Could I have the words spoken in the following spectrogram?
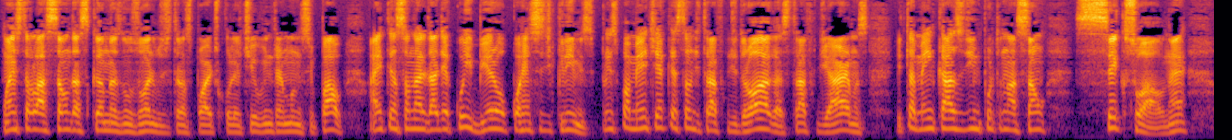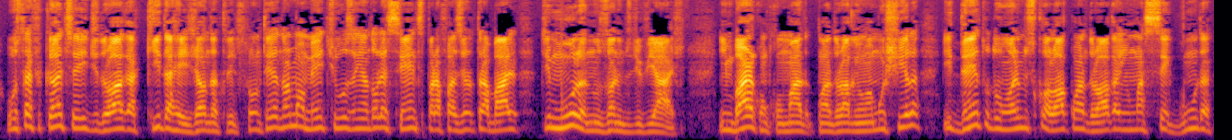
Com a instalação das câmeras nos ônibus de transporte coletivo intermunicipal, a intencionalidade é coibir a ocorrência de crimes, principalmente a questão de tráfico de drogas, tráfico de armas e também casos de importunação sexual, né? Os traficantes de droga aqui da região da Tríplice Fronteira normalmente usam adolescentes para fazer o trabalho de mula nos ônibus de viagem. Embarcam com, uma, com a droga em uma mochila e dentro do ônibus colocam a droga em uma segunda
